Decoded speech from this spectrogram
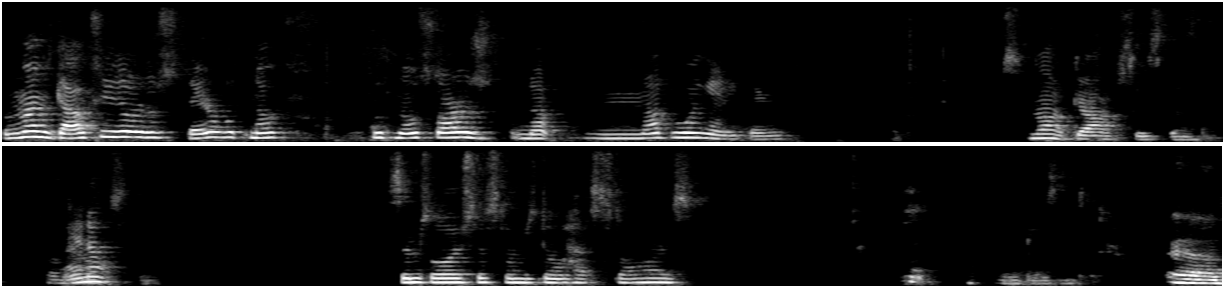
Sometimes galaxies are just there with no with no stars, not not doing anything. It's not galaxies then. Not I know. galaxies. Some solar systems don't have stars. No, it doesn't. Add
